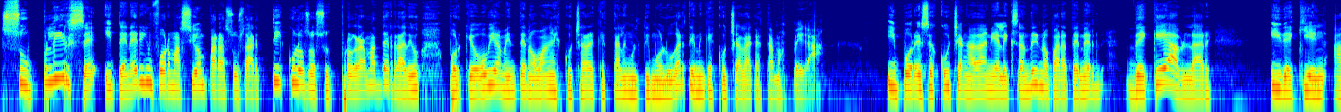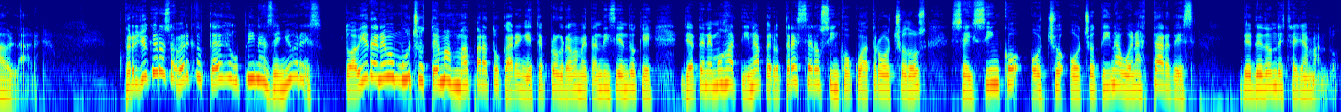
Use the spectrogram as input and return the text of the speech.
suplirse y tener información para sus artículos o sus programas de radio, porque obviamente no van a escuchar al que está en último lugar, tienen que escuchar a la que está más pegada. Y por eso escuchan a Dani Alexandrino para tener de qué hablar y de quién hablar. Pero yo quiero saber qué ustedes opinan, señores. Todavía tenemos muchos temas más para tocar en este programa. Me están diciendo que ya tenemos a Tina, pero 305-482-6588. Tina, buenas tardes. ¿Desde dónde está llamando?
